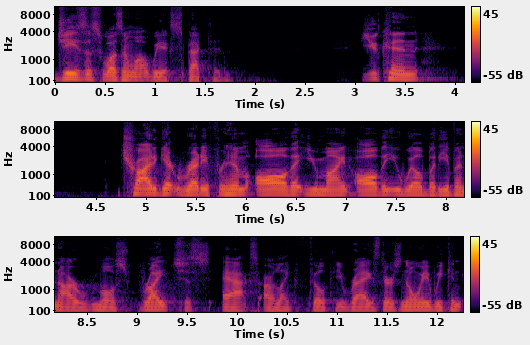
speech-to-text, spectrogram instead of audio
Jesus wasn't what we expected. You can try to get ready for him all that you might, all that you will, but even our most righteous acts are like filthy rags. There's no way we can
